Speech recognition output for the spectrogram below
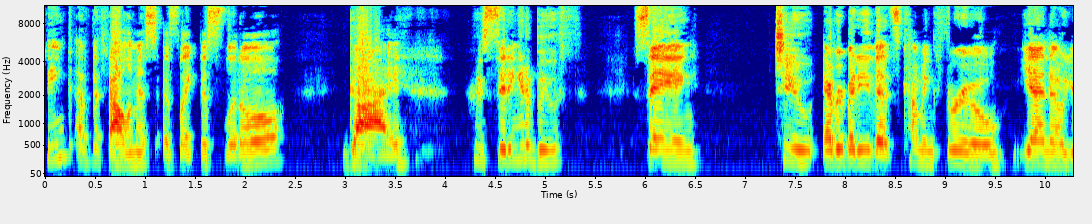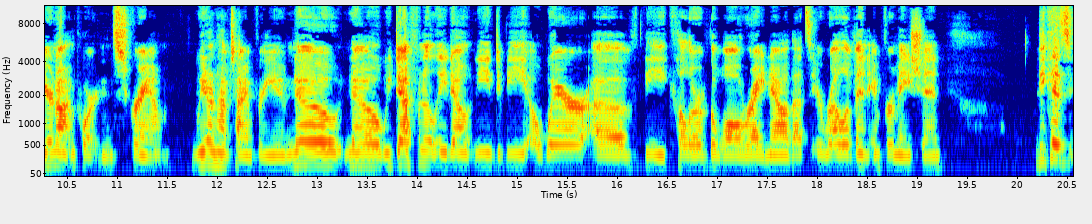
think of the thalamus as like this little guy who's sitting in a booth saying to everybody that's coming through, yeah, no, you're not important, scram. We don't have time for you. No, no, we definitely don't need to be aware of the color of the wall right now. That's irrelevant information. Because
